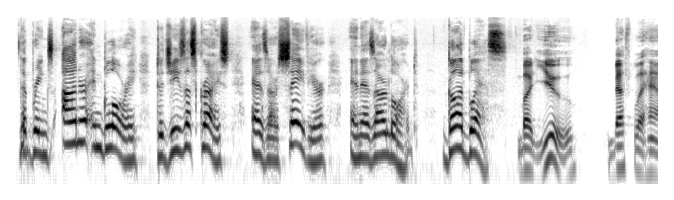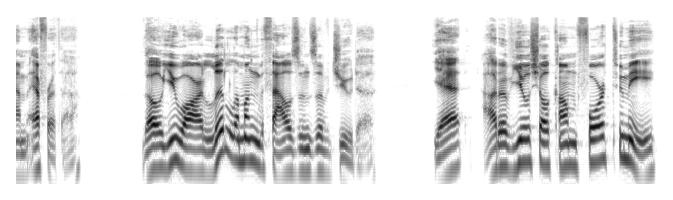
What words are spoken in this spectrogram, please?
that brings honor and glory to Jesus Christ as our Savior and as our Lord. God bless. But you, Bethlehem Ephrathah, though you are little among the thousands of Judah, yet out of you shall come forth to me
